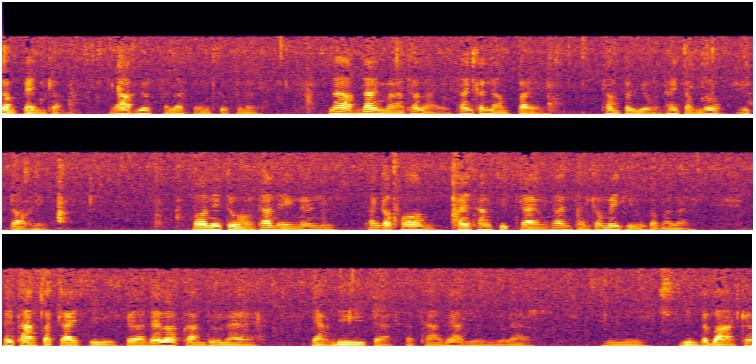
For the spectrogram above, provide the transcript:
จำเป็นกับลาบยศสารเสริญสุขเลยลาบได้มาเท่าไหร่ ท่านก็นำไปทำประโยชน์ให้กับโลกอีกต่อหนึ่งเพราะในตัวของท่านเองนั้น ท่านก็พร้อมในทางจิตใจของท่าน ท่านก็ไม่หิวกับอะไร ในทางปัจจัยสี่ก็ได้รับการดูแลอย่างดีจากศรัทธาญาติโยมอยู่แล้ว มีบินทบาทก็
